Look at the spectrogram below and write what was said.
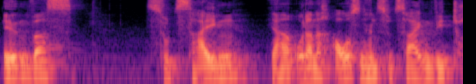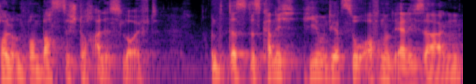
irgendwas zu zeigen, ja, oder nach außen hin zu zeigen, wie toll und bombastisch doch alles läuft. Und das, das kann ich hier und jetzt so offen und ehrlich sagen.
